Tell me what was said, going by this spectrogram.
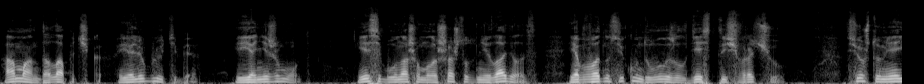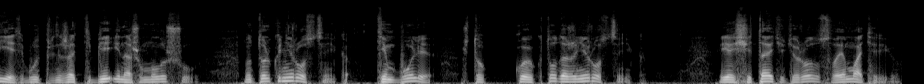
Аманда, лапочка, я люблю тебя. И я не жмут. Если бы у нашего малыша что-то не ладилось, я бы в одну секунду выложил 10 тысяч врачу. Все, что у меня есть, будет принадлежать тебе и нашему малышу. Но только не родственникам. Тем более, что кое-кто даже не родственник. Я считаю тетю Розу своей матерью.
